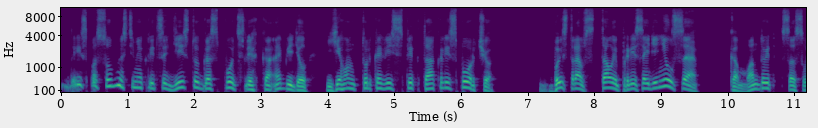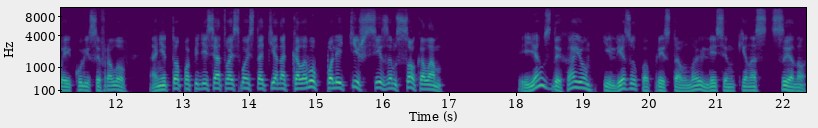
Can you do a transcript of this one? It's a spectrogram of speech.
Да и способностями к лицедейству Господь слегка обидел. Я вам только весь спектакль испорчу. «Быстро встал и присоединился!» Командует со своей кулисы Фролов. «А не то по 58-й статье на голову полетишь сизым соколом!» Я вздыхаю и лезу по приставной лесенке на сцену.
